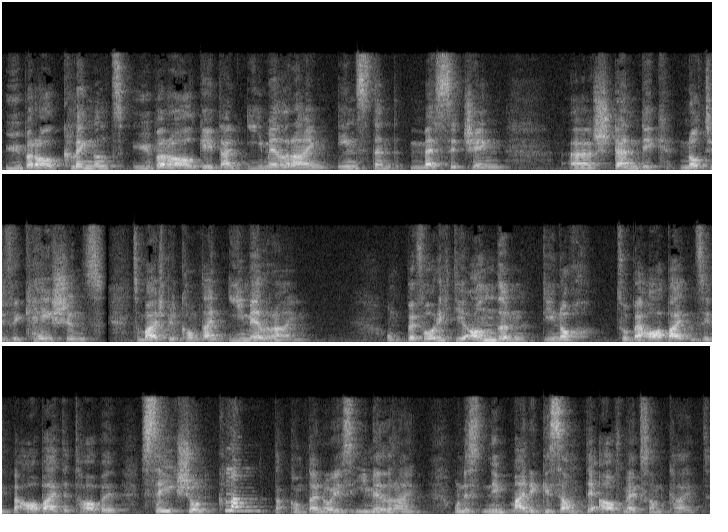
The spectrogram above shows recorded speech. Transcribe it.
Überall klingelt überall geht ein E-Mail rein, Instant Messaging, äh, ständig Notifications. Zum Beispiel kommt ein E-Mail rein und bevor ich die anderen, die noch zu bearbeiten sind, bearbeitet habe, sehe ich schon, klang, da kommt ein neues E-Mail rein. Und es nimmt meine gesamte Aufmerksamkeit.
